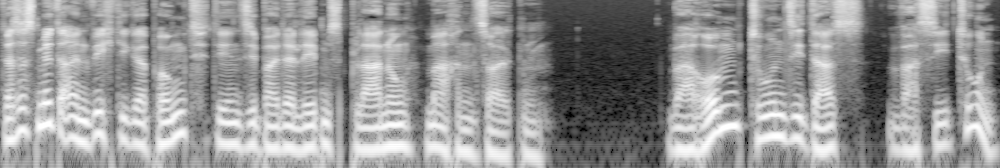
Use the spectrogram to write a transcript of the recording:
Das ist mit ein wichtiger Punkt, den Sie bei der Lebensplanung machen sollten. Warum tun Sie das, was Sie tun?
